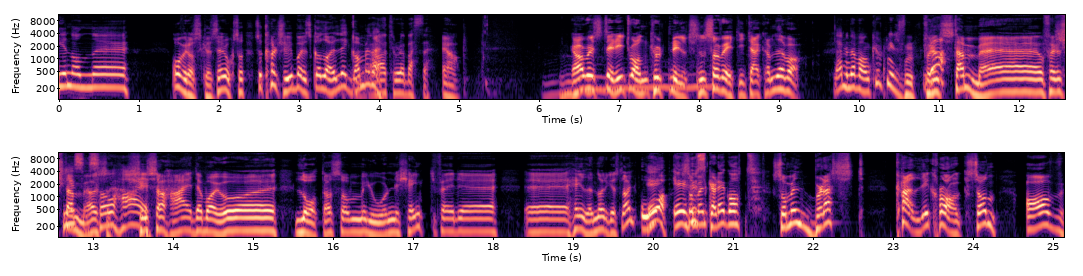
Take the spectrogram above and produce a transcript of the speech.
har noen eh, overraskelser også. Så kanskje vi bare skal la det ligge med det. Ja, jeg tror det er beste. Ja. Ja, hvis det ikke var en Kurt Nilsen, så vet ikke jeg hvem det var. Nei, men det var en Kurt Nilsen. For en stemme For en She's stemme, altså. so high. She's so high. Det var jo eh, låta som gjorde den kjent for uh, uh, hele Norges land. Og Jeg, jeg som, en, husker det godt. som en blest Callie Clarkson av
